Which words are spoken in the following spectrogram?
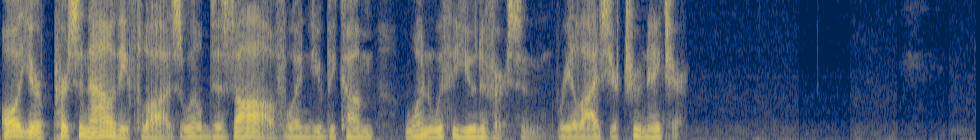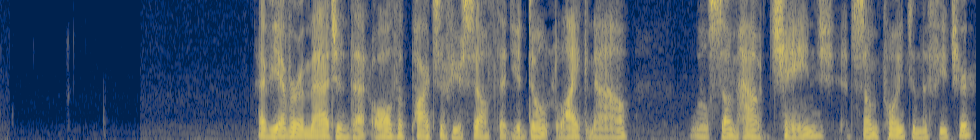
all your personality flaws will dissolve when you become one with the universe and realize your true nature? Have you ever imagined that all the parts of yourself that you don't like now will somehow change at some point in the future?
